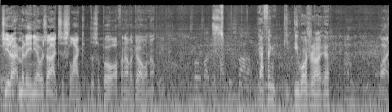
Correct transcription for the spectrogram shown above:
Do you reckon Mourinho was right to slag the support off and have a go or not? I think he was right, yeah. Why?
